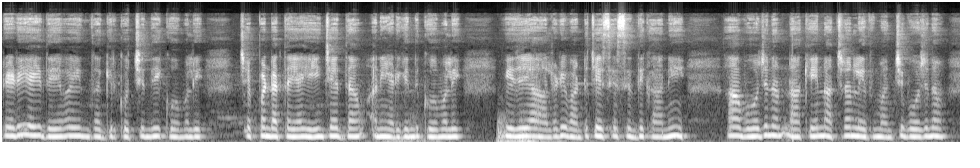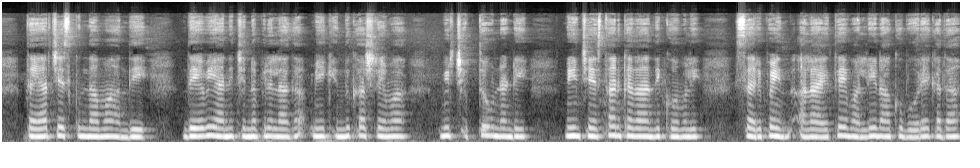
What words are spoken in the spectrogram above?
రెడీ అయ్యి దేవయ్య దగ్గరికి వచ్చింది కోమలి. చెప్పండి అత్తయ్య ఏం చేద్దాం అని అడిగింది కోమలి. విజయ ఆల్రెడీ వంట చేసేసింది కానీ ఆ భోజనం నాకేం నచ్చడం లేదు. మంచి భోజనం తయారు చేసుకుందామా అంది దేవి అని చిన్నపిల్లలాగా. మీకెందుకు ఆ శ్రమ? మీరు చెప్తూ ఉండండి. నేను చేస్తాను కదా అంది కోమలి. సరిపోయింది. అలా అయితే మళ్ళీ నాకు బోరే కదా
